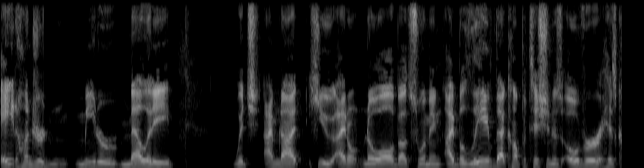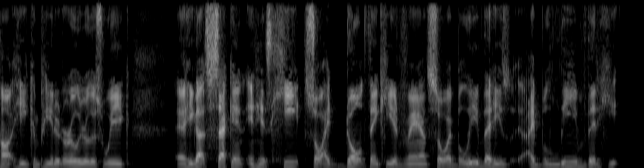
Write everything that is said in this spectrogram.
800 meter melody, which I'm not huge. I don't know all about swimming. I believe that competition is over. His he competed earlier this week. Uh, he got second in his heat, so I don't think he advanced. So I believe that he's I believe that he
